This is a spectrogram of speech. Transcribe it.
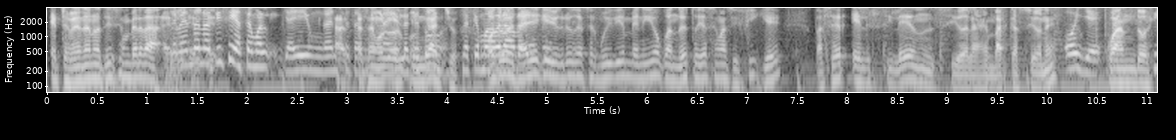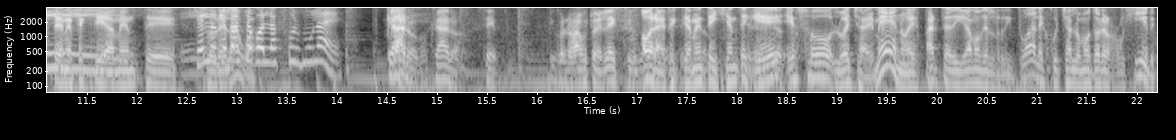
Es tremenda noticia, en verdad. Tremenda El- el- noticia y hacemos, y hay un gancho también. Hacemos ahí, un, lo que un tú- gancho. lo que hemos Otro hablado detalle que yo creo que va a ser muy bienvenido cuando esto ya se masifique va a ser el silencio de las embarcaciones Oye, cuando sí. estén efectivamente Sí. ¿Qué es lo que pasa agua. con la Fórmula E? Claro, claro, sí. Y con los autos eléctricos. Ahora, efectivamente hay gente que eso lo echa de menos, es parte, digamos, del ritual, escuchar los motores rugir.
